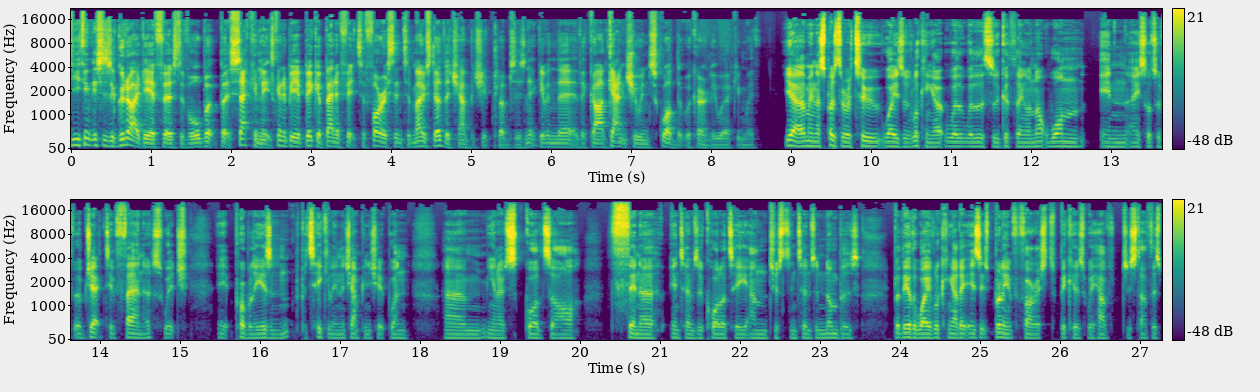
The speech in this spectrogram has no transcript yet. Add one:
Do you think this is a good idea, first of all? But but secondly, it's going to be a bigger benefit to Forest than to most other Championship clubs, isn't it? Given the the gargantuan squad that we're currently working with. Yeah, I mean, I suppose there are two ways of looking at whether whether this is a good thing or not. One in a sort of objective fairness, which it probably isn't, particularly in the championship when um, you know squads are thinner in terms of quality and just in terms of numbers. But the other way of looking at it is it's brilliant for Forest because we have just have this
